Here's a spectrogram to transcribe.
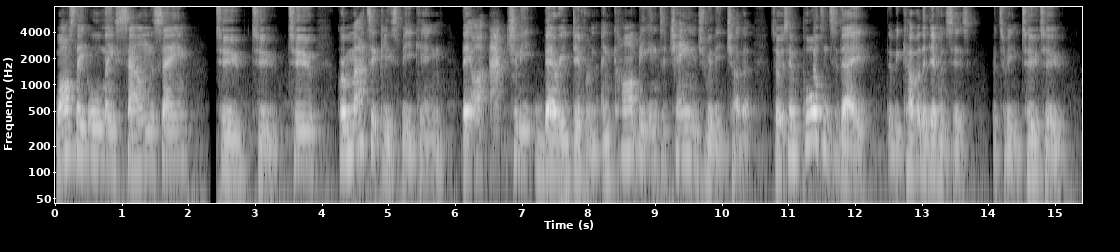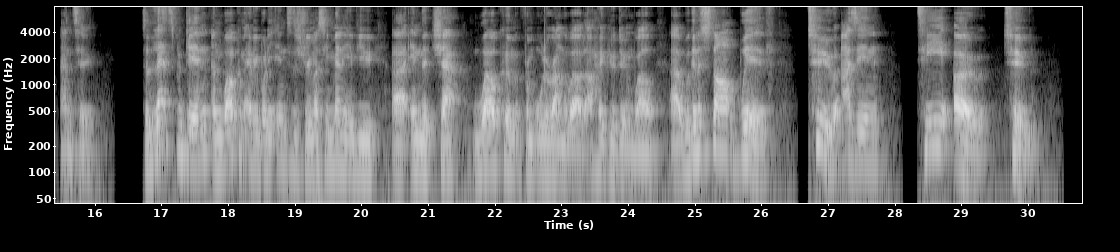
Whilst they all may sound the same, to, to, to, grammatically speaking, they are actually very different and can't be interchanged with each other. So it's important today that we cover the differences between 2 2 and 2. So let's begin and welcome everybody into the stream. I see many of you uh, in the chat. Welcome from all around the world. I hope you're doing well. Uh, we're going to start with 2 as in TO2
